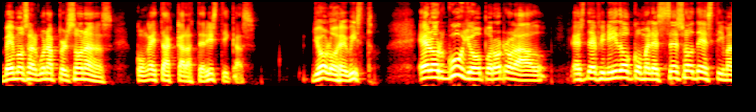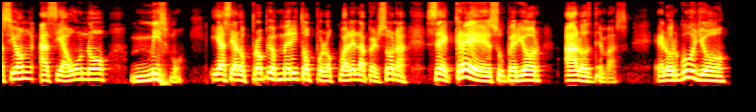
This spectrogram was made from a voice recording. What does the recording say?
vemos algunas personas con estas características. Yo los he visto. El orgullo, por otro lado, es definido como el exceso de estimación hacia uno mismo y hacia los propios méritos por los cuales la persona se cree superior a los demás. El orgullo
